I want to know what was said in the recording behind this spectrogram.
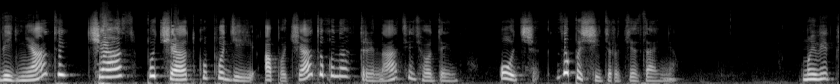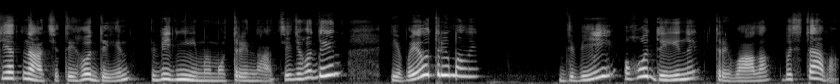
відняти час початку події, а початок у нас 13 годин. Отже, запишіть розв'язання. Ми від 15 годин віднімемо 13 годин, і ви отримали 2 години тривала вистава.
